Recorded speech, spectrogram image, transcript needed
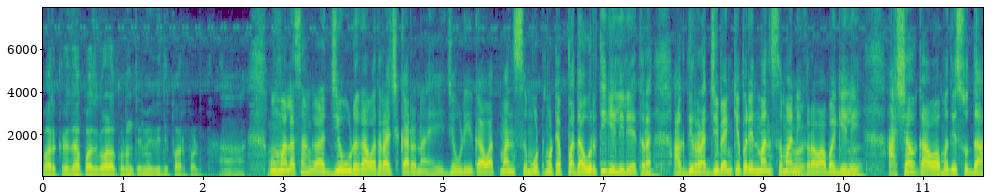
वारकरी पाच गोळा करून ते मी विधी पार पडतो. हां. मग मला सांगा जेवढं गावात राजकारण आहे जेवढी गावात माणसं मोठमोठ्या पदावरती गेलेली आहेत रा- अगदी राज्य बँकेपर्यंत माणसं माणिकराव आबा गेले. अशा गावामध्ये सुद्धा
